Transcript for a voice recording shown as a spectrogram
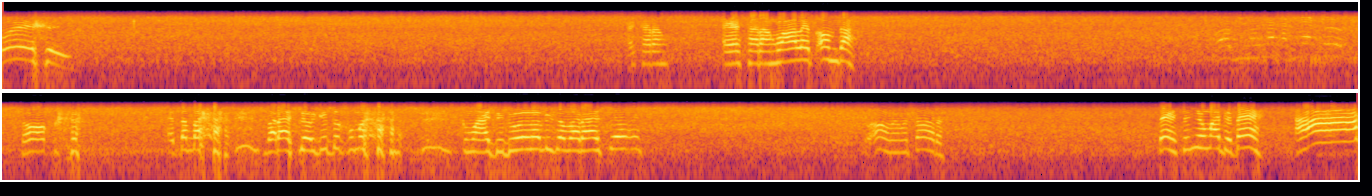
Woi. Sarang eh sarang walet Om dah. Sok. Eta bar baraso gitu kumaha. Kumaha judulnya bisa baraso. Oh, main motor. Teh, senyum aja teh. Ah,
